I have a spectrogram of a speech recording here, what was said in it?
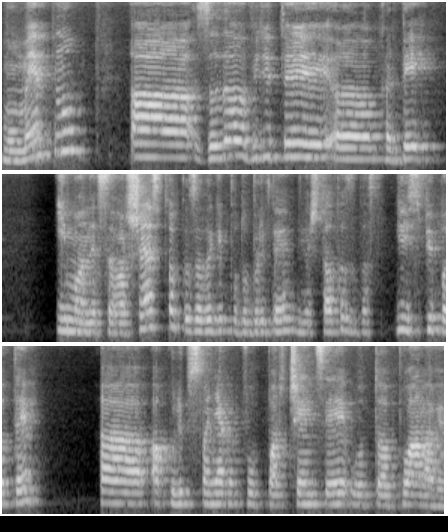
моментно, а, за да видите а, къде има несъвършенства, за да ги подобрите нещата, за да ги изпипате, а, ако липсва някакво парченце от а, плана ви.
